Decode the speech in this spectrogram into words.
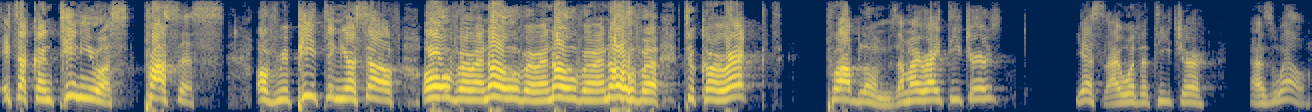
It's a continuous process of repeating yourself over and over and over and over to correct problems. Am I right, teachers? Yes, I was a teacher as well.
